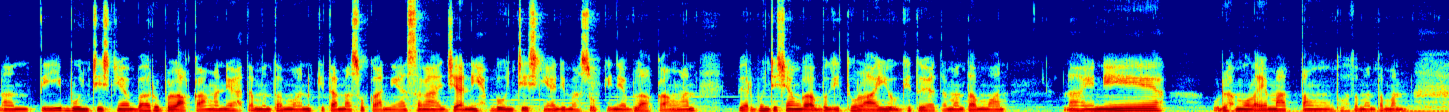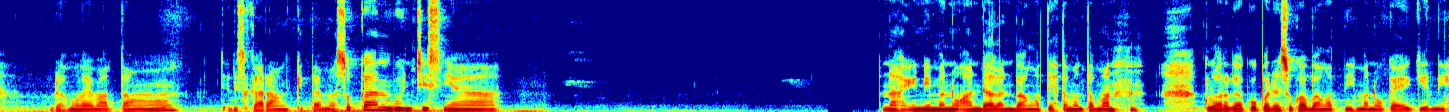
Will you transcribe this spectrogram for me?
Nanti buncisnya baru belakangan ya teman-teman. Kita masukkannya sengaja nih buncisnya dimasukinnya belakangan biar buncisnya nggak begitu layu gitu ya teman-teman. Nah ini udah mulai matang tuh teman-teman. Udah mulai matang. Jadi sekarang kita masukkan buncisnya nah ini menu andalan banget ya teman-teman. Keluargaku pada suka banget nih menu kayak gini.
